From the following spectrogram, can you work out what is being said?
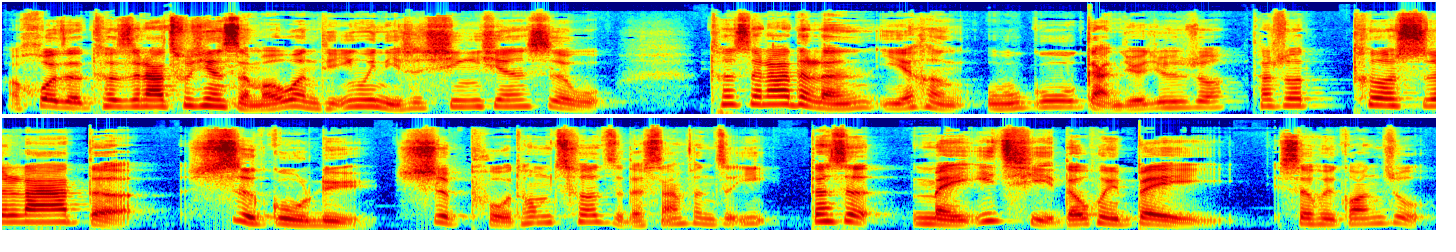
或者特斯拉出现什么问题，因为你是新鲜事物，特斯拉的人也很无辜，感觉就是说，他说特斯拉的事故率是普通车子的三分之一，但是每一起都会被社会关注，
